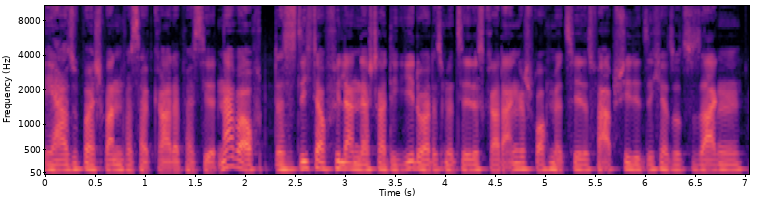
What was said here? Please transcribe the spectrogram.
Ja, super spannend, was halt gerade passiert. Na, aber auch, das liegt auch viel an der Strategie. Du hattest Mercedes gerade angesprochen. Mercedes verabschiedet sich ja sozusagen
